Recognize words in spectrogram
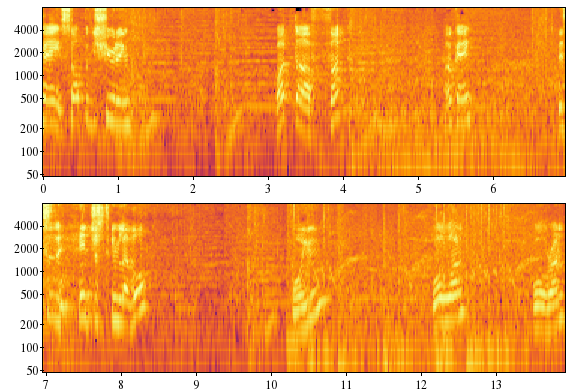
Okay, stop with the shooting. What the fuck? Okay. This is an interesting level. Boing. Wall one. Wall run.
